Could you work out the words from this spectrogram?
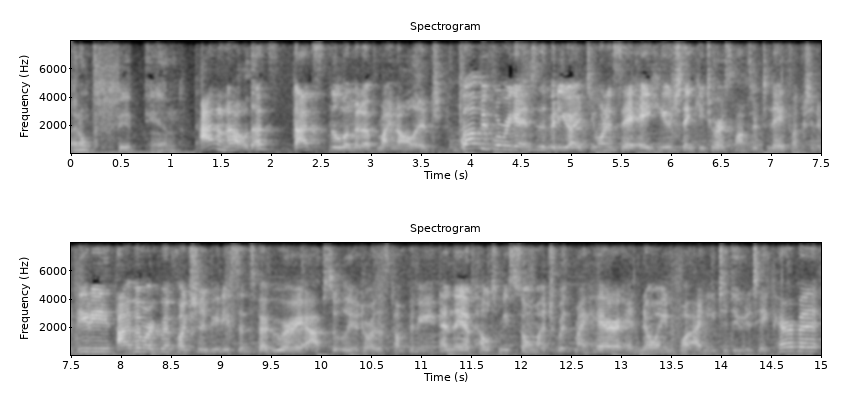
I don't fit in. I don't know. That's that's the limit of my knowledge. But before we get into the video, I do want to say a huge thank you to our sponsor today, Function of Beauty. I've been working with Function of Beauty since February. I absolutely adore this company and they have helped me so much with my hair and knowing what I need to do to take care of it.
